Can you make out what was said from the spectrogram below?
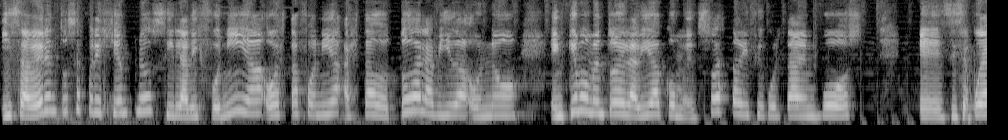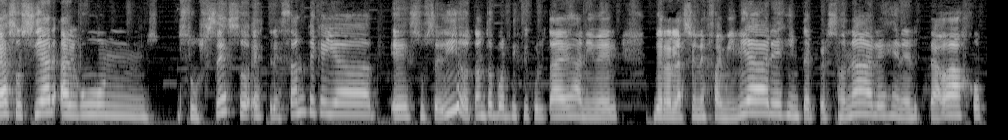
y saber entonces, por ejemplo, si la disfonía o esta fonía ha estado toda la vida o no, en qué momento de la vida comenzó esta dificultad en voz, eh, si se puede asociar algún suceso estresante que haya eh, sucedido, tanto por dificultades a nivel de relaciones familiares, interpersonales, en el trabajo,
